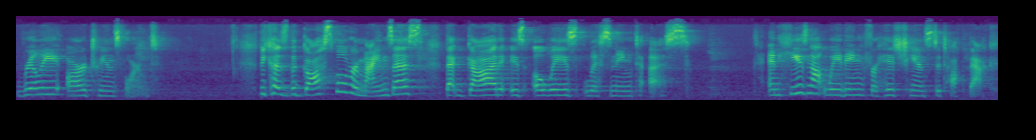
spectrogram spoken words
really are transformed. Because the gospel reminds us that God is always listening to us. And He's not waiting for His chance to talk back.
